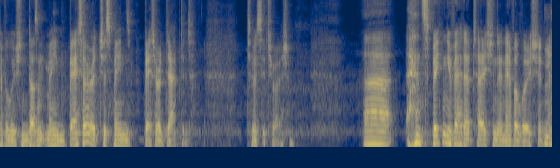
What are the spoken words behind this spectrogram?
Evolution doesn't mean better, it just means better adapted to a situation. Uh, and speaking of adaptation and evolution,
